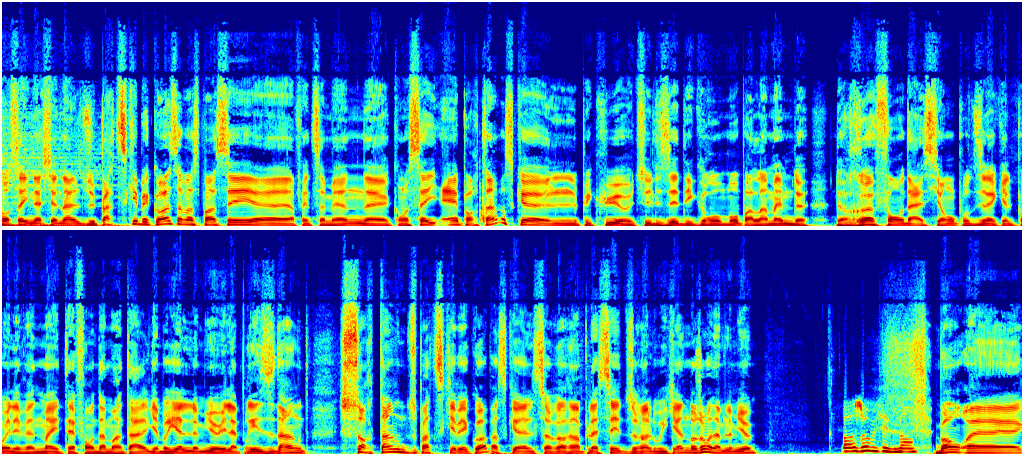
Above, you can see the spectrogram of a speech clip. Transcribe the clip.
Conseil national du Parti québécois, ça va se passer euh, en fin de semaine. Euh, conseil important parce que le PQ a utilisé des gros mots parlant même de, de refondation pour dire à quel point l'événement était fondamental. Gabrielle Lemieux est la présidente sortante du Parti québécois parce qu'elle sera remplacée durant le week-end. Bonjour, Madame Lemieux. Bonjour, M. Dumont. Bon, euh,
